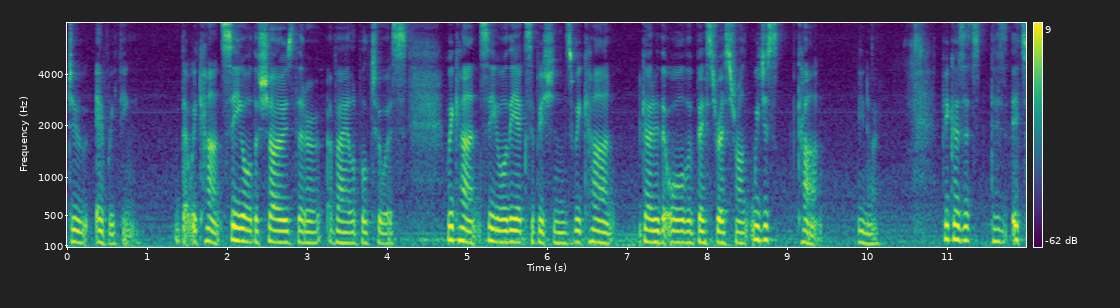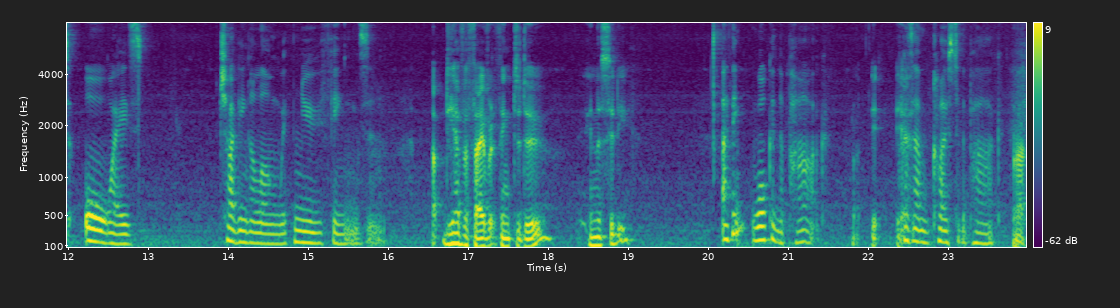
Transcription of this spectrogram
do everything. That we can't see all the shows that are available to us. We can't see all the exhibitions. We can't go to the, all the best restaurants. We just can't, you know, because it's it's always chugging along with new things. And Uh, do you have a favourite thing to do in the city? I think walk in the park Right. Yeah. because I'm close to the park, Right.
